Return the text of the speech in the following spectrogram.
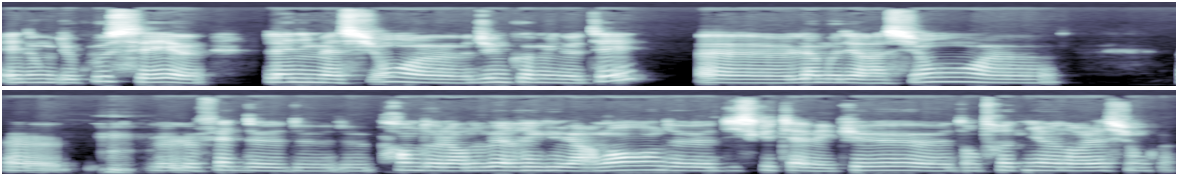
Et donc du coup c'est l'animation d'une communauté, la modération euh, mm. le, fait de, de, prendre de leurs nouvelles régulièrement, de discuter avec eux, euh, d'entretenir une relation. Quoi.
